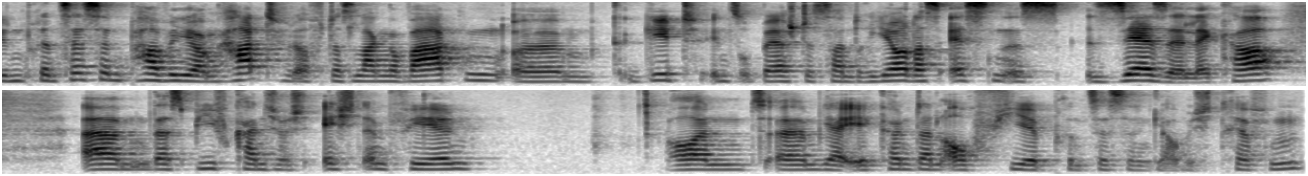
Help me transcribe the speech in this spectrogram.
den Prinzessinnen-Pavillon hat, auf das lange Warten, ähm, geht ins Auberge de Cendrillon. Das Essen ist sehr, sehr lecker. Ähm, das Beef kann ich euch echt empfehlen. Und ähm, ja, ihr könnt dann auch vier Prinzessinnen, glaube ich, treffen.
